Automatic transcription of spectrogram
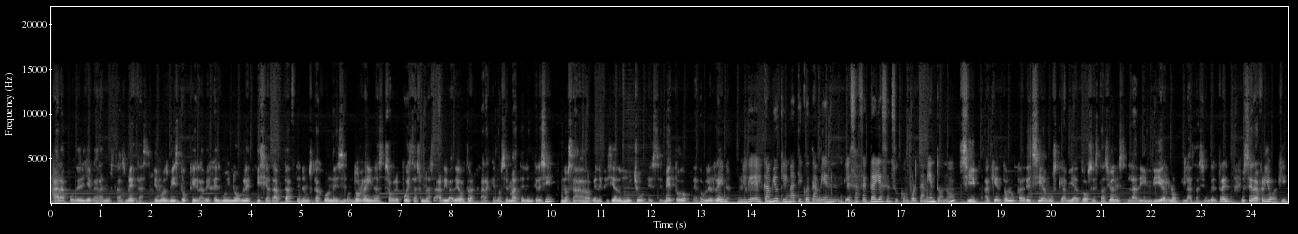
para poder llegar a nuestras metas. Hemos visto que la abeja es muy noble y se adapta, tenemos cajones con dos reinas sobrepuestas unas arriba de otra para que no se maten entre sí. Nos ha beneficiado mucho ese método de doble reina. El, el cambio climático también les afecta a ellas en su comportamiento, ¿no? Sí, aquí en Toluca decíamos que había dos estaciones, la de invierno y la estación del tren. Pues era frío aquí,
